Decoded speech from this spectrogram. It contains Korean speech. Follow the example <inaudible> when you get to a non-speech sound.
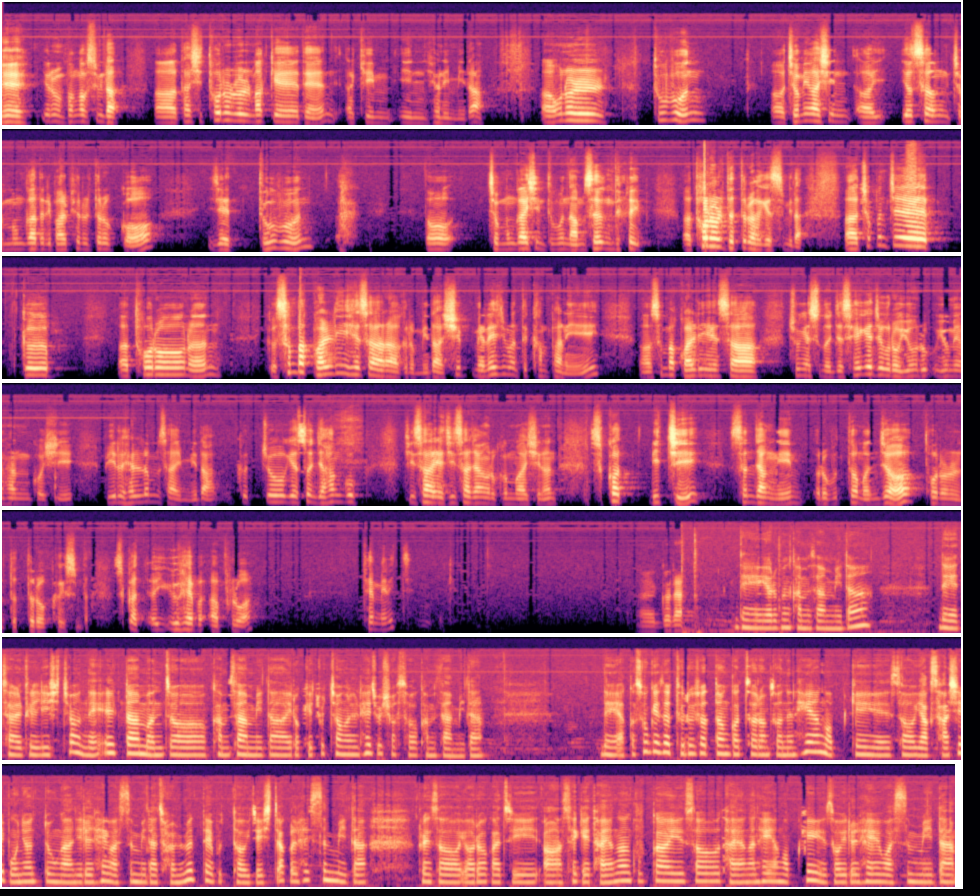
예, 여러분 반갑습니다. 어, 다시 토론을 맡게 된 김인현입니다. 어, 오늘 두분 어, 저명하신 어, 여성 전문가들이 발표를 들었고 이제 두 분 <laughs> 또 전문가이신 두 분 남성들의 어, 토론을 듣도록 하겠습니다. 어, 첫 번째 그 어, 토론은 그 선박 관리 회사라 그럽니다. 쉽 매니지먼트 컴퍼니 어, 선박 관리 회사 중에서도 이제 세계적으로 유, 유명한 곳이 빌 헬름사입니다. 그쪽에서 이제 한국 지사의 지사장으로 근무하시는 스콧 리치 선장님으로부터 먼저 토론을 듣도록 하겠습니다. 스콧, you have a floor. 10 minutes. Af- 네, 여러분 감사합니다. 네, 잘 들리시죠? 네, 일단 먼저 감사합니다. 이렇게 초청을 해주셔서 감사합니다. 네, 아까 속에서 들으셨던 것처럼 저는 해양업계에서 약 45년 동안 일을 해왔습니다. 젊을 때부터 이제 시작을 했습니다. 그래서 여러 가지 아, 세계 다양한 국가에서 다양한 해양업계에서 일을 해왔습니다.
